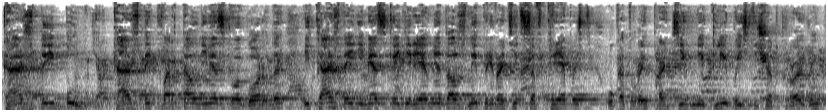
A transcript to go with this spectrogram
Каждый бункер, каждый квартал немецкого города и каждая немецкая деревня должны превратиться в крепость, у которой противник либо истечет кровью,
